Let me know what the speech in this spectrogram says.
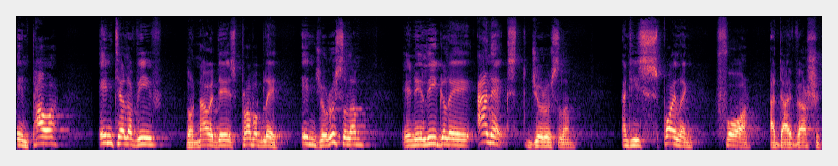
in power in Tel Aviv, though nowadays probably in Jerusalem, in illegally annexed Jerusalem, and he's spoiling for a diversion.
